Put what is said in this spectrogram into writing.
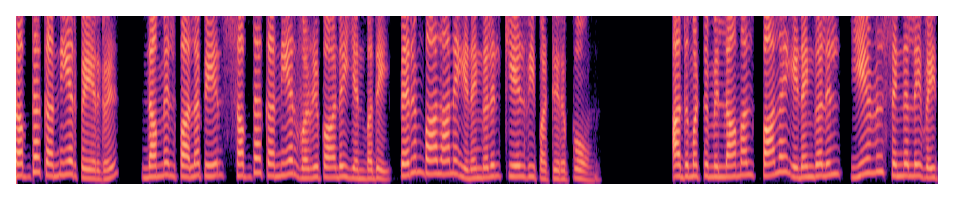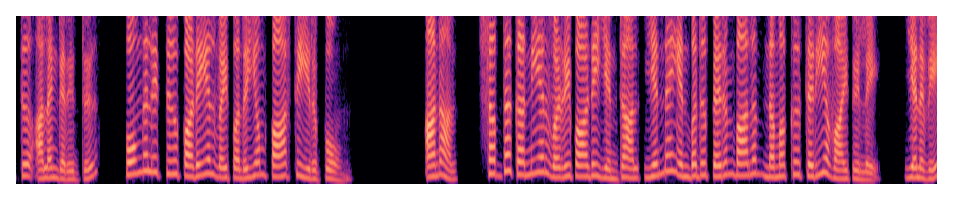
சப்த கன்னியர் பெயர்கள். நம்மில் பல பேர் சப்த கன்னியர் வழிபாடு என்பதை பெரும்பாலான இடங்களில் கேள்விப்பட்டிருப்போம். அது மட்டுமில்லாமல் பல இடங்களில் ஏழு செங்கல்லை வைத்து அலங்கரித்து பொங்கலிட்டு படையல் வைப்பதையும் பார்த்து இருப்போம். ஆனால் சப்த கன்னியர் வழிபாடு என்றால் என்ன என்பது பெரும்பாலும் நமக்கு தெரிய வாய்ப்பில்லை. எனவே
